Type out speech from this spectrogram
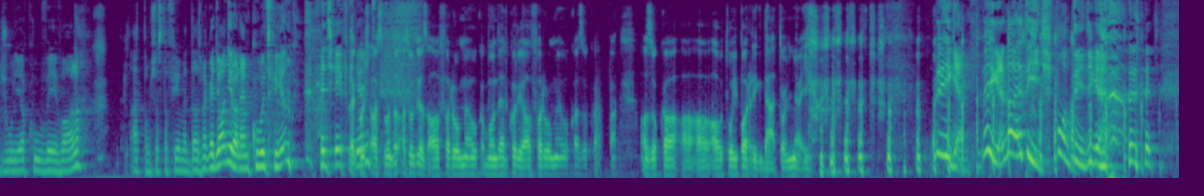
Julia QV-val, láttam is azt a filmet, de az meg egy annyira nem kult film egyébként. De most azt mondod, azt mondod, hogy az Alfa romeo a modernkori Alfa romeo azok a, azok a, a, a autóipar rigdátonjai. igen, igen, na hát így, pont így, igen.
